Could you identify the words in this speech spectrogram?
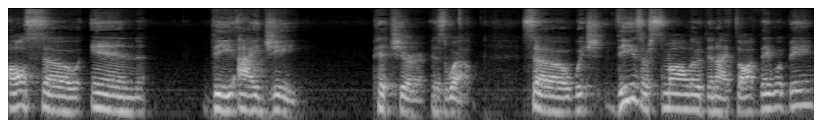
also in the IG picture as well. So, which these are smaller than I thought they would be,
